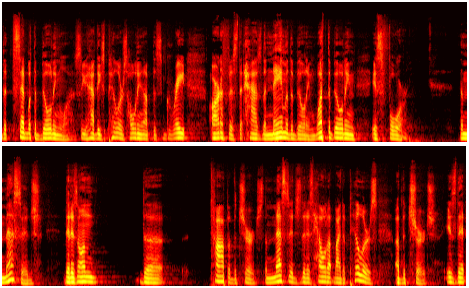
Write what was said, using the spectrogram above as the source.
that said what the building was. So you have these pillars holding up this great artifice that has the name of the building, what the building is for. The message that is on the top of the church, the message that is held up by the pillars of the church, is that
